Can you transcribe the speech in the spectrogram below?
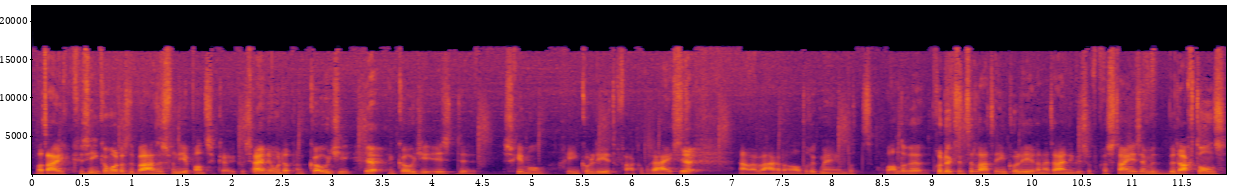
wat eigenlijk gezien kan worden als de basis van de Japanse keuken. Zij Ja. noemen dat dan koji. Ja. En koji is de schimmel geïncoleerd, vaak op rijst. Ja. Nou, we waren er al druk mee om dat op andere producten te laten incoleren. En uiteindelijk dus op kastanjes. En we bedachten ons,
